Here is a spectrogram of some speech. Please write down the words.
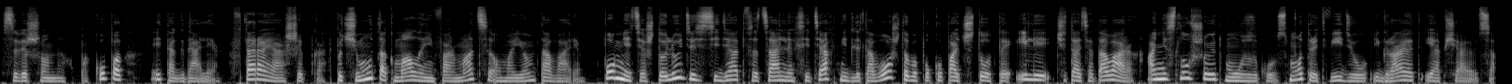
совершенных покупок и так далее. Вторая ошибка. Почему так мало информации о моем товаре? Помните, что люди сидят в социальных сетях не для того, чтобы покупать что-то или читать о товарах. Они слушают музыку, смотрят видео, играют и общаются.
